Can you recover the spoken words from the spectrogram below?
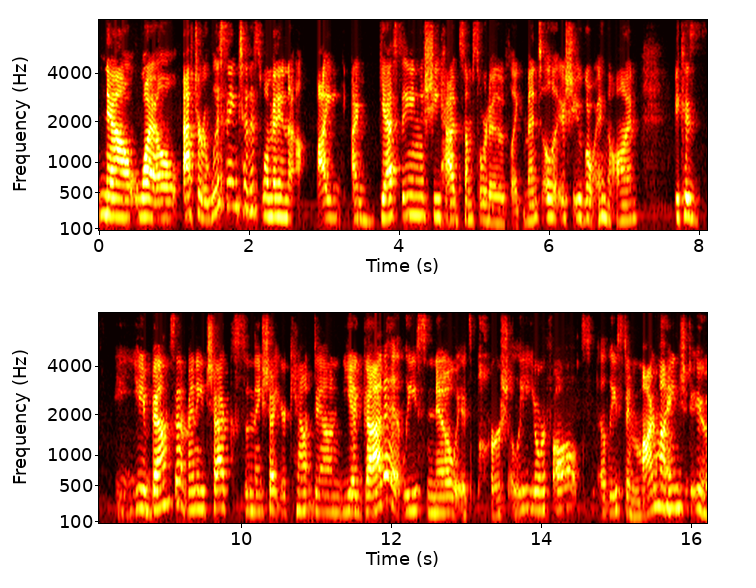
Now, while after listening to this woman, I I'm guessing she had some sort of like mental issue going on because you bounce that many checks and they shut your count down, you gotta at least know it's partially your fault. At least in my mind, you do.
